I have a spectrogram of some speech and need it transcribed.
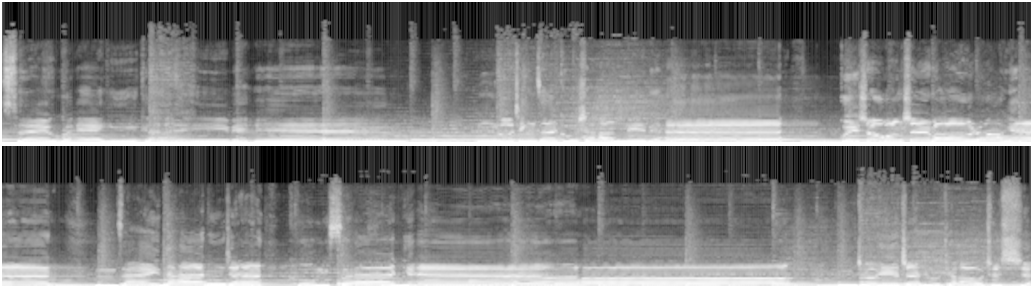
悴未改变。伤离别，回首往事梦如烟，再难见空思念。这一支柳条直线，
